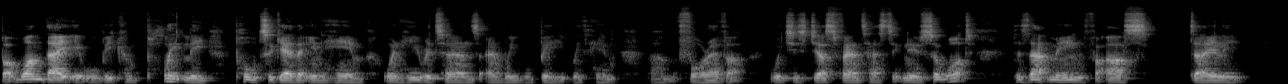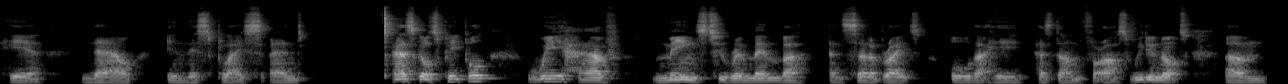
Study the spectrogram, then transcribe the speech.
but one day it will be completely pulled together in Him when He returns and we will be with Him um, forever, which is just fantastic news. So, what does that mean for us daily here, now, in this place? And as God's people, we have means to remember and celebrate all that He has done for us. We do not um,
